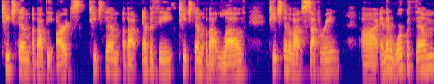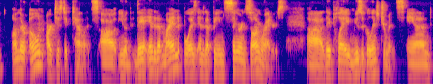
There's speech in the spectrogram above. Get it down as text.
teach them about the arts, teach them about empathy, teach them about love, teach them about suffering. Uh, and then work with them on their own artistic talents. Uh, you know, they ended up. My boys ended up being singer and songwriters. Uh, they play musical instruments, and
